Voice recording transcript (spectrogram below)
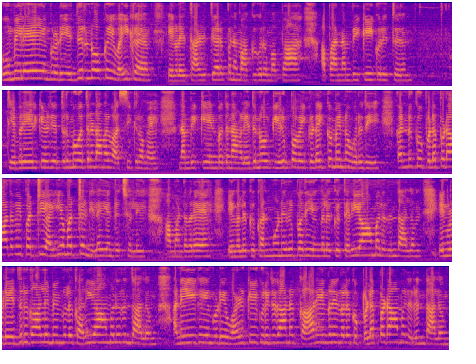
உமிலே எங்களுடைய எதிர்நோக்கை வைக்க எங்களை தாழ்த்தி அர்ப்பணமாக்குகிறோம் அப்பா. அப்பா நம்பிக்கை குறித்து எபிரேயருக்கு எழுதிய திருமுகத்தில் நாங்கள் வாசிக்கிறோமே. நம்பிக்கை என்பது நாங்கள் எதிர்நோக்கி இருப்பவை கிடைக்கும் என்ன உறுதி. கண்ணுக்கு புலப்படாதவை பற்றி ஐயமற்ற நிலை என்று சொல்லி ஆமாண்டவரே எங்களுக்கு கண்முன் இருப்பது எங்களுக்கு தெரியாமல் இருந்தாலும் எங்களுடைய எதிர்காலம் எங்களுக்கு அறியாமல் இருந்தாலும் அநேக எங்களுடைய வாழ்க்கை குறித்ததான காரியங்கள் எங்களுக்கு புலப்படாமல் இருந்தாலும்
